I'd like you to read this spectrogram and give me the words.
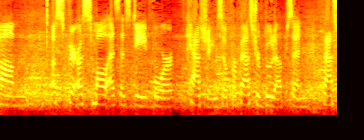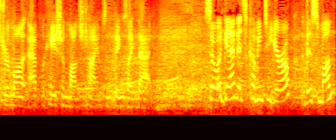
um, a, a, small SSD for caching, so for faster boot ups and faster application launch times and things like that. So again, it's coming to Europe this month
